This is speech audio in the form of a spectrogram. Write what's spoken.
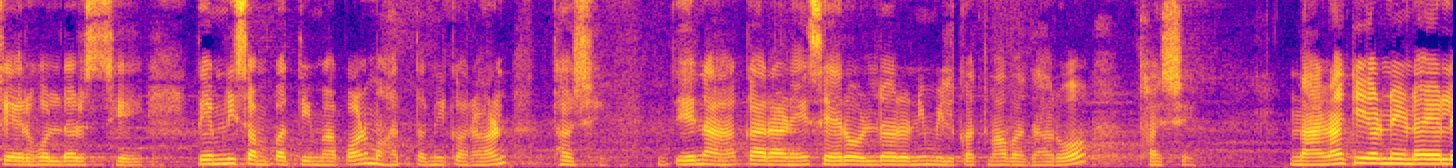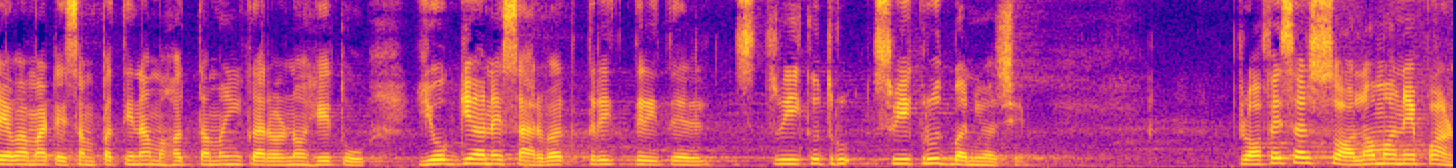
શેર હોલ્ડર્સ છે, તેમની સંપત્તિમાં પણ મહત્તમીકરણ થશે. જેના કારણે શેર હોલ્ડરોની મિલકતમાં વધારો થશે. નાણાકીય નિર્ણયો લેવા માટે સંપત્તિના મહત્તમીકરણનો હેતુ યોગ્ય અને સાર્વત્રિક રીતે સ્વીકૃત સ્વીકૃત બન્યો છે. પ્રોફેસર સોલોમને પણ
